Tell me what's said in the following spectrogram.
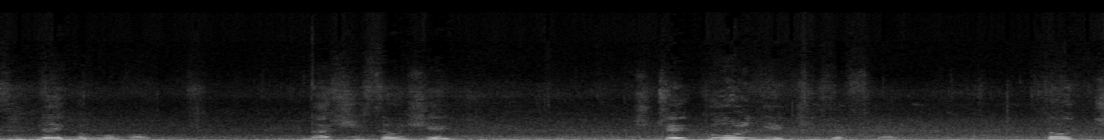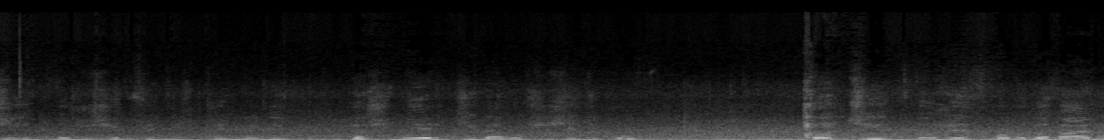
z innego powodu. Nasi sąsiedzi, szczególnie ci ze wschodu, to ci, którzy się przyczynili do śmierci Danusi Siedzikówki. To ci, którzy spowodowali,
